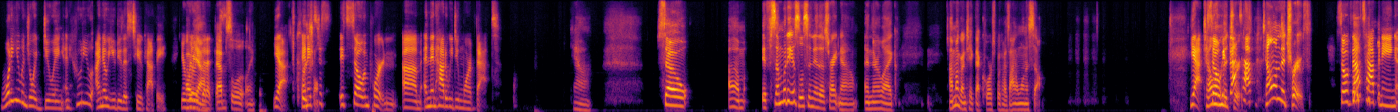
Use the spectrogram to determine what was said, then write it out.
what do you enjoy doing? And who do you, I know you do this too, Kathy. You're oh, really yeah, good at this. Absolutely. Yeah. It's and it's just, it's so important. Um, and then how do we do more of that? Yeah. So, um, if somebody is listening to this right now and they're like, I'm not going to take that course because I don't want to sell. Yeah. Tell so them the truth. Tell them the truth. So if that's happening,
